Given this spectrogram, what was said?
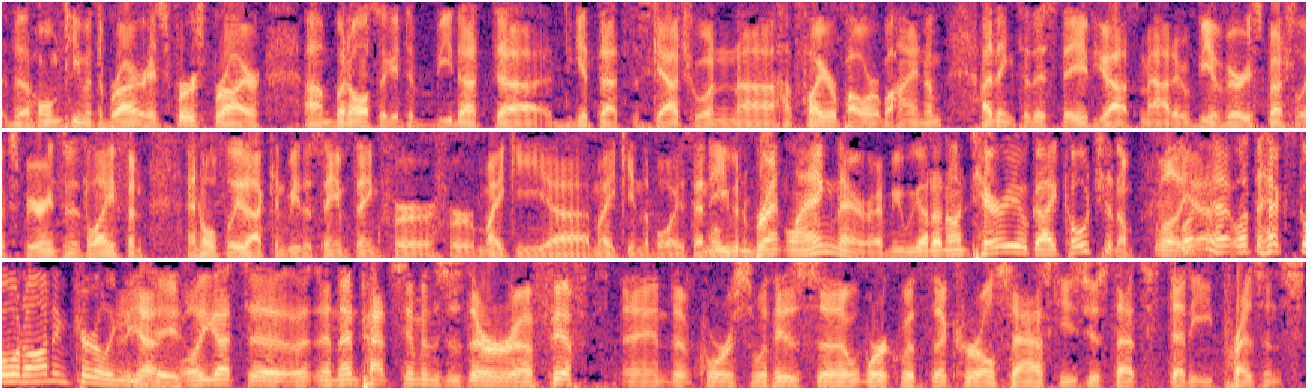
the home team at the Brier, his first Brier, um, but also get to be that uh, get that Saskatchewan uh, firepower behind him. I think to this day, if you ask Matt, it would be a very special experience in his life, and, and hopefully that can be the same thing for for Mikey, uh, Mikey and the boys, and even Brent Laing there. I mean, we got an Ontario guy coaching them. Well, what yeah. The, what the heck's going on in curling these yeah, days? Well, you got uh, and then Pat Simmons is their uh, fifth, and of course with his uh, work with uh, Curl Sask, he's just that steady presence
